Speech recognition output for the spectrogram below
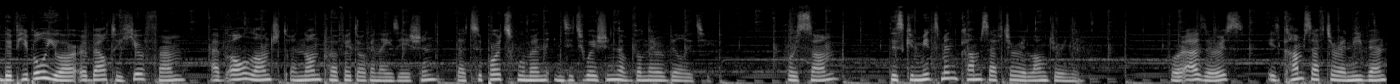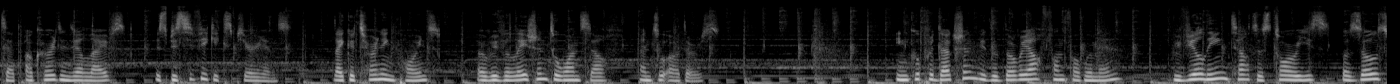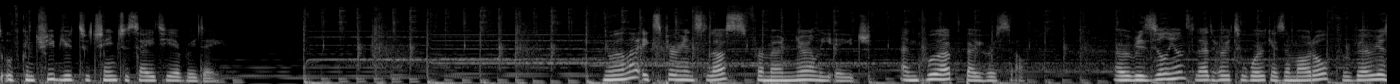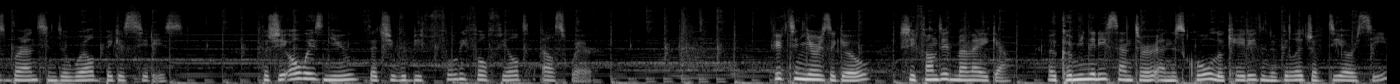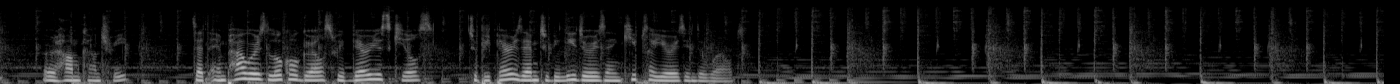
The people you are about to hear from have all launched a non-profit organization that supports women in situations of vulnerability. For some, this commitment comes after a long journey. For others, it comes after an event that occurred in their lives, a specific experience, like a turning point, a revelation to oneself and to others. In co production with the L'Oreal Fund for Women, Revealing tells the stories of those who contribute to change society every day. Noella experienced loss from an early age and grew up by herself. Her resilience led her to work as a model for various brands in the world's biggest cities. But she always knew that she would be fully fulfilled elsewhere. 15 years ago, she founded Malaika, a community center and a school located in the village of DRC, her home country, that empowers local girls with various skills to prepare them to be leaders and key players in the world.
